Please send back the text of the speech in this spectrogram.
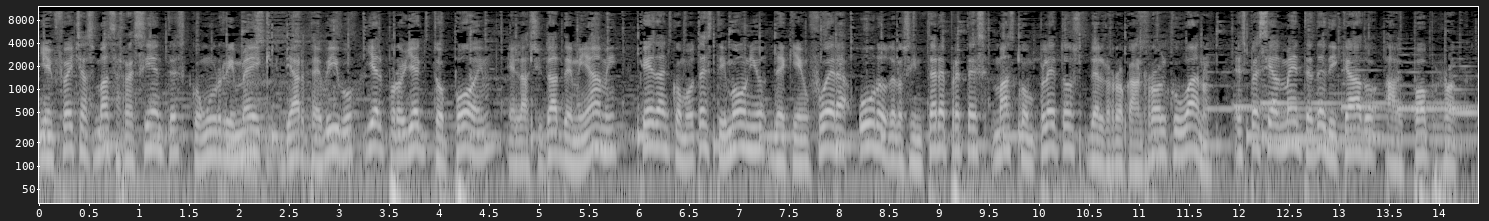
y en fechas más recientes con un remake de Arte Vivo y el proyecto Poem en la ciudad de Miami quedan como testimonio de quien fuera uno de los intérpretes más completos del rock and roll cubano, especialmente dedicado al pop rock.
